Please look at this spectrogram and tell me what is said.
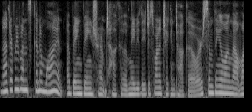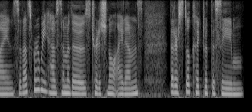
Not everyone's going to want a bang bang shrimp taco. Maybe they just want a chicken taco or something along that line. So that's where we have some of those traditional items that are still cooked with the same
